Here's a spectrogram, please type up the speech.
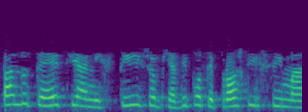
πάντοτε έτσι ανοιχτοί σε οποιαδήποτε πρόσκληση μα,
